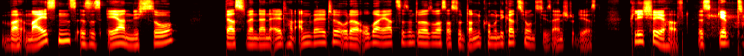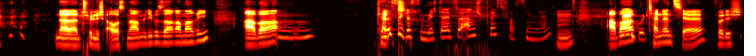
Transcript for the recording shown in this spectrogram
meistens ist es eher nicht so, dass wenn deine Eltern Anwälte oder Oberärzte sind oder sowas, dass du dann Kommunikationsdesign studierst. Klischeehaft. Es gibt na, natürlich Ausnahmen, liebe Sarah Marie, aber Mhm. Tet- Lustig, dass du mich da jetzt so ansprichst. Faszinierend. hm. Aber tendenziell würde ich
